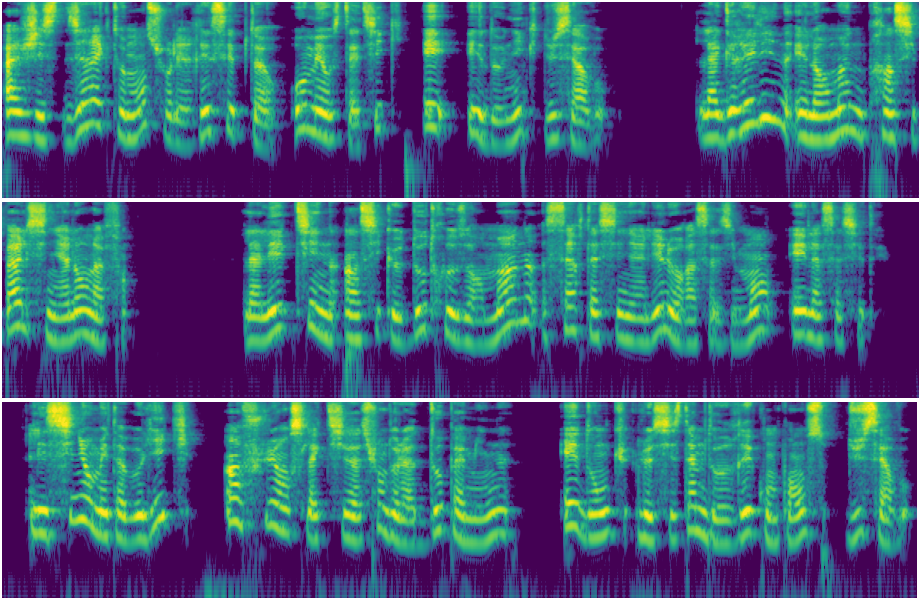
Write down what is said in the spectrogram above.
agissent directement sur les récepteurs homéostatiques et hédoniques du cerveau. La gréline est l'hormone principale signalant la faim. La leptine ainsi que d'autres hormones servent à signaler le rassasiement et la satiété. Les signaux métaboliques influencent l'activation de la dopamine et donc le système de récompense du cerveau.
